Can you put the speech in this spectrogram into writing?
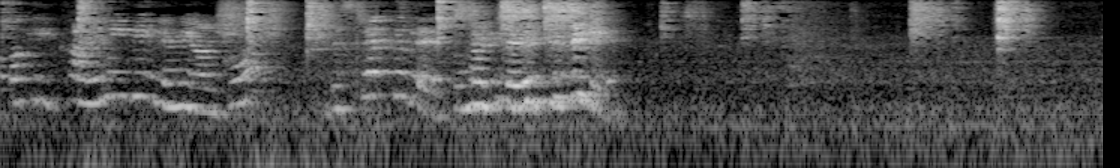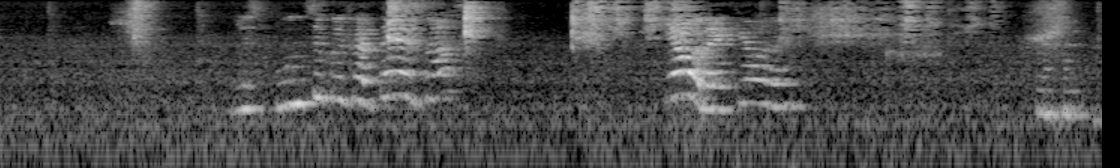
पापा की खाने नहीं दे रहे विहान को डिस्ट्रैक्ट कर रहे हैं तुम्हें इसलिए ये स्पून से कोई करता है ऐसा क्या हो रहा है क्या हो रहा है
